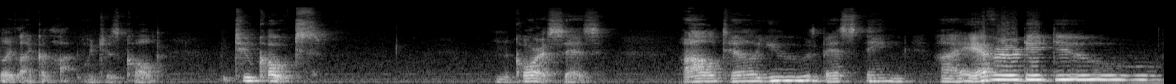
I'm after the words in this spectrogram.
really like a lot, which is called Two Coats. And the chorus says, I'll tell you the best thing I ever did do.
